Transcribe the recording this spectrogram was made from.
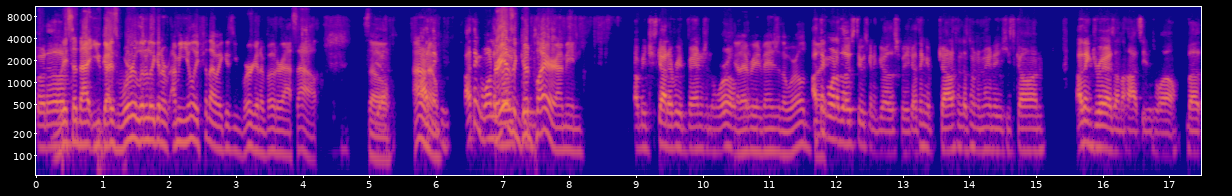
But uh, they said that you guys were literally gonna. I mean, you only feel that way because you were gonna vote her ass out. So Yeah. I don't know. Think, I think one of Drea is a good player. I mean, I mean, she's got every advantage in the world. got every advantage in the world. I think one of those two is going to go this week. I think if Jonathan doesn't win immunity, he's gone. I think Drea's on the hot seat as well. But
